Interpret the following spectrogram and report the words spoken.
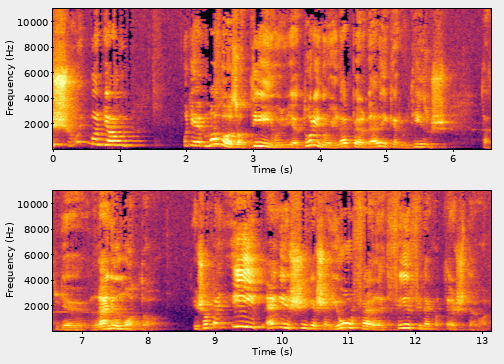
És hogy mondjam, ugye maga az a tény, hogy ugye torinói lepelbe elé került Jézus, tehát ugye lenyomata, és abban egy épp, egészségesen, jól fejlett férfinek a teste van.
